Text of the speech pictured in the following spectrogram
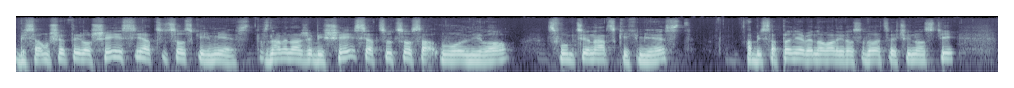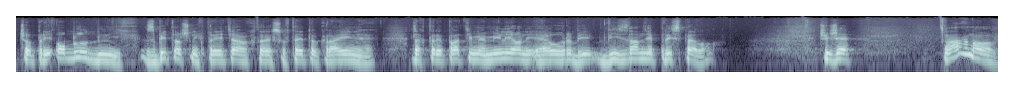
by sa ušetrilo 60 cudcovských miest. To znamená, že by 60 cudcov sa uvoľnilo z funkcionárskych miest, aby sa plne venovali rozhodovacej činnosti, čo pri obludných, zbytočných prieťahoch, ktoré sú v tejto krajine, za ktoré platíme milióny eur, by významne prispelo. Čiže áno,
